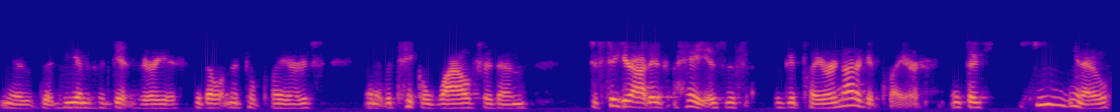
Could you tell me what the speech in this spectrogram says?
you know, the GMs would get various developmental players, and it would take a while for them to figure out if, hey, is this a good player or not a good player? And so he, you know,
